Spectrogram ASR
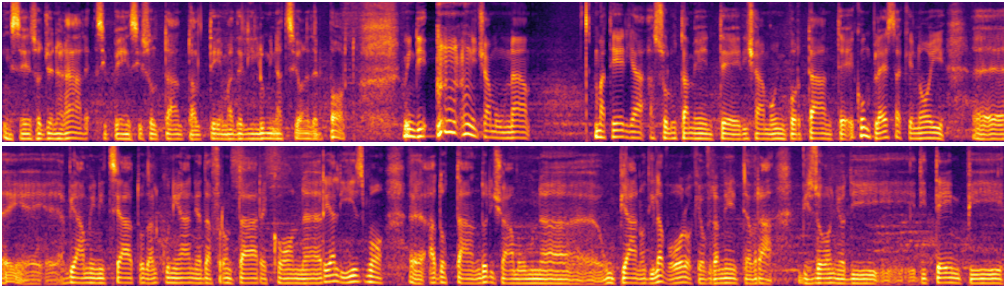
in senso generale, si pensi soltanto al tema dell'illuminazione del porto. Quindi diciamo una materia assolutamente diciamo, importante e complessa che noi eh, abbiamo iniziato da alcuni anni ad affrontare con realismo eh, adottando diciamo, un, eh, un, piano di lavoro che ovviamente avrà bisogno di, di, tempi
